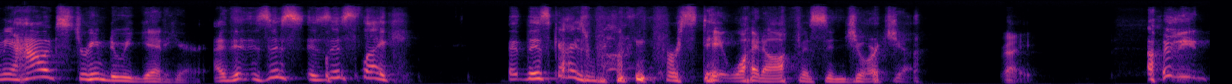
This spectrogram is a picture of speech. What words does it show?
I mean, how extreme do we get here? Is this is this like this guy's running for statewide office in Georgia? Right. I mean,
